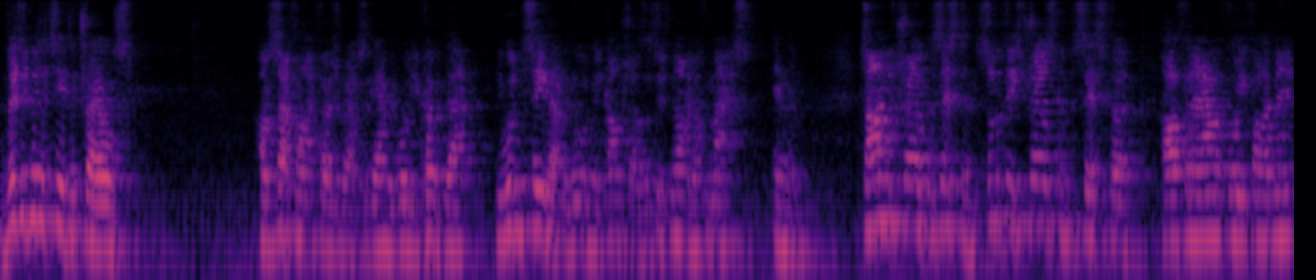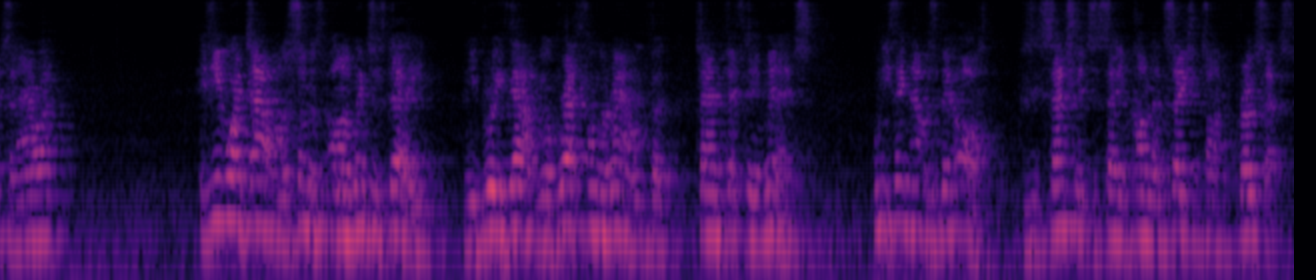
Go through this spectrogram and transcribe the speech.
The visibility of the trails on satellite photographs, again, we've already covered that. You wouldn't see that with ordinary contrails, there's just not enough mass in them. Time of trail persistence. Some of these trails can persist for half an hour, 45 minutes, an hour, if you went out on a, summer's, on a winter's day and you breathed out, your breath hung around for 10, 15 minutes, wouldn't you think that was a bit odd? Because essentially it's the same condensation type of process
